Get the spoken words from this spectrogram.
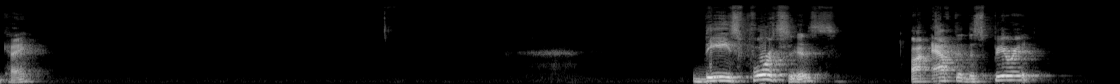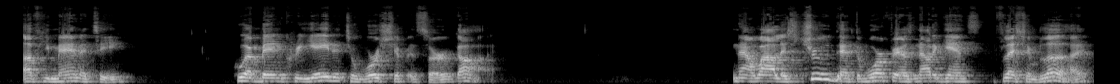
Okay? These forces are after the spirit of humanity who have been created to worship and serve God. Now, while it's true that the warfare is not against flesh and blood,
